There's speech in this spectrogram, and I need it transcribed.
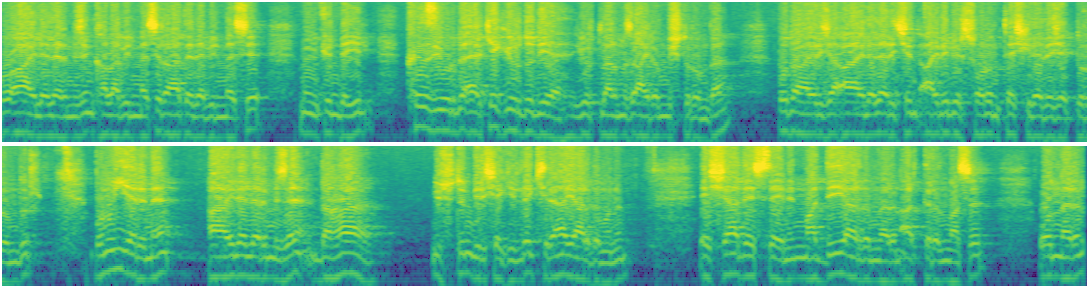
bu ailelerimizin kalabilmesi, rahat edebilmesi mümkün değil. Kız yurdu, erkek yurdu diye yurtlarımız ayrılmış durumda. Bu da ayrıca aileler için ayrı bir sorun teşkil edecek durumdur. Bunun yerine ailelerimize daha üstün bir şekilde kira yardımının, eşya desteğinin, maddi yardımların arttırılması, onların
